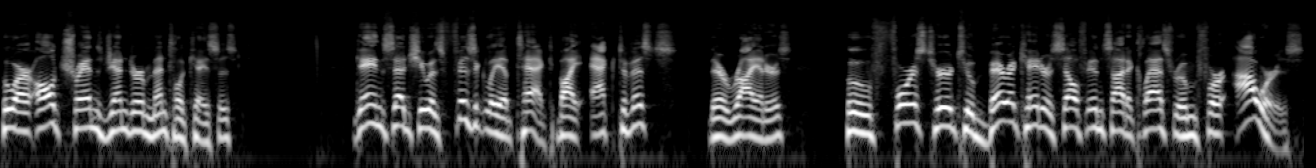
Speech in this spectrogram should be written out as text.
who are all transgender mental cases. Gaines said she was physically attacked by activists, they're rioters, who forced her to barricade herself inside a classroom for hours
